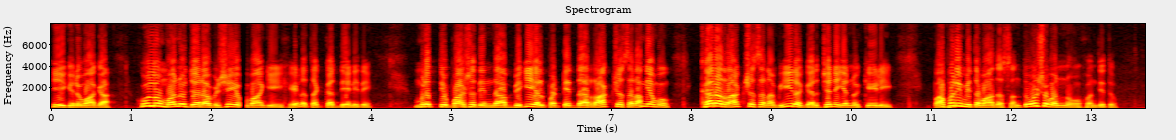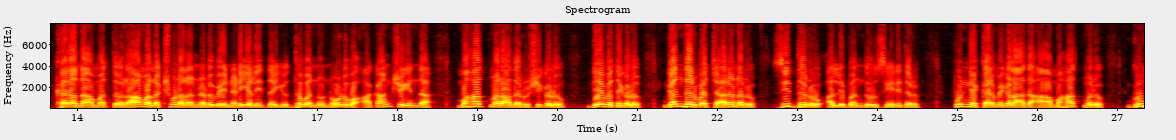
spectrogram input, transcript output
ಹೀಗಿರುವಾಗ ಹುಲು ಮನುಜರ ವಿಷಯವಾಗಿ ಹೇಳತಕ್ಕದ್ದೇನಿದೆ. ಮೃತ್ಯುಪಾಶದಿಂದ ಬಿಗಿಯಲ್ಪಟ್ಟಿದ್ದ ರಾಕ್ಷಸರ ಅನ್ಯವು ಖರ ರಾಕ್ಷಸನ ವೀರ ಗರ್ಜನೆಯನ್ನು ಕೇಳಿ ಅಪರಿಮಿತವಾದ ಸಂತೋಷವನ್ನು ಹೊಂದಿತು. ಖರನ ಮತ್ತು ರಾಮ ಲಕ್ಷ್ಮಣರ ನಡುವೆ ನಡೆಯಲಿದ್ದ ಯುದ್ಧವನ್ನು ನೋಡುವ ಆಕಾಂಕ್ಷೆಯಿಂದ ಮಹಾತ್ಮರಾದ ಋಷಿಗಳು, ದೇವತೆಗಳು ಗಂಧರ್ವ ಚಾರಣರು ಸಿದ್ಧರು ಅಲ್ಲಿ ಬಂದು ಸೇರಿದರು. ಪುಣ್ಯ ಕರ್ಮಿಗಳಾದ ಆ ಮಹಾತ್ಮರು ಗುಂ,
